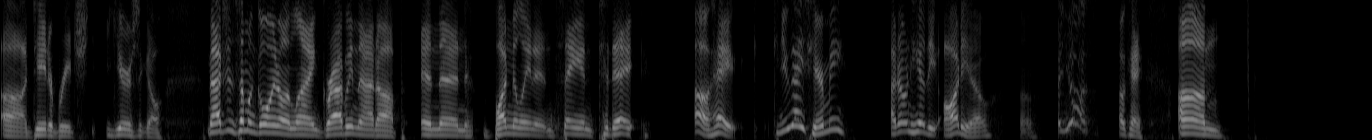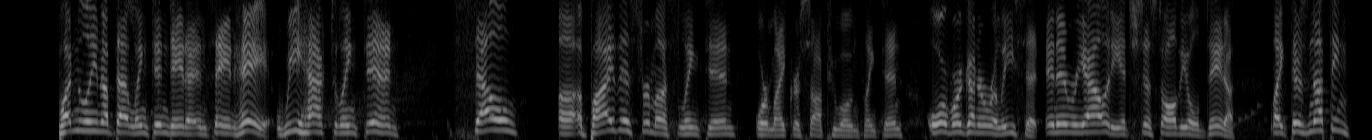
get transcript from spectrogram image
uh, data breach years ago. Imagine someone going online, grabbing that up, and then bundling it and saying today, "Oh, hey, can you guys hear me? I don't hear the audio." Oh. Yes. Okay. Um, bundling up that LinkedIn data and saying, "Hey, we hacked LinkedIn. Sell, uh, buy this from us, LinkedIn or Microsoft, who owns LinkedIn, or we're going to release it." And in reality, it's just all the old data. Like, there's nothing.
